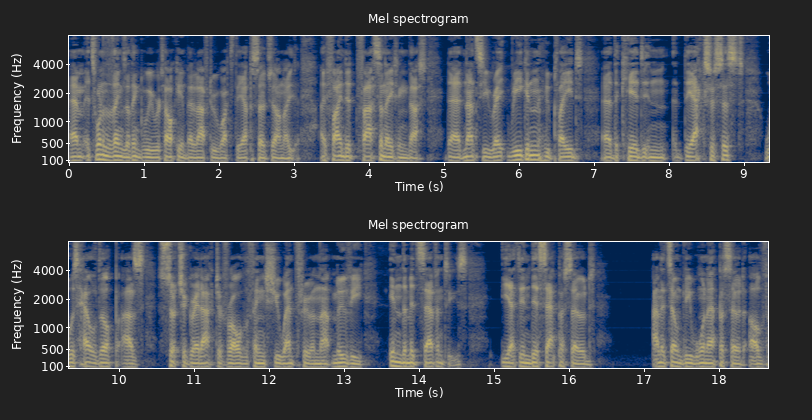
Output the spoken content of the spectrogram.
Um, it's one of the things I think we were talking about after we watched the episode, John. I, I find it fascinating that uh, Nancy Re- Reagan, who played uh, the kid in The Exorcist, was held up as such a great actor for all the things she went through in that movie in the mid 70s. Yet in this episode, and it's only one episode of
